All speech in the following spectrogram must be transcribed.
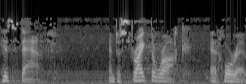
his staff and to strike the rock at Horeb.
